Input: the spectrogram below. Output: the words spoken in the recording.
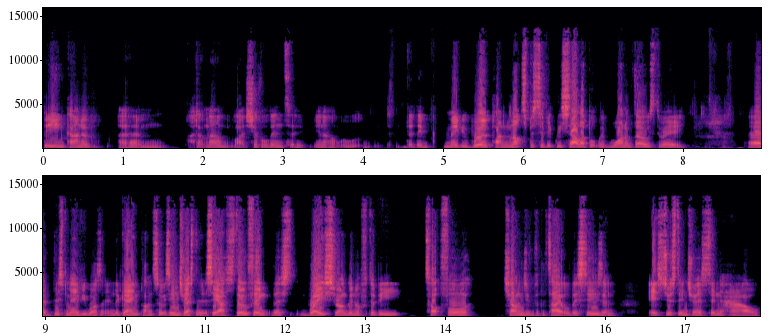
been kind of um, I don't know, like shuffled into, you know, that they maybe weren't planning, not specifically Salah, but with one of those three. Uh, this maybe wasn't in the game plan. So it's interesting to see. I still think they're way strong enough to be top four, challenging for the title this season. It's just interesting how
